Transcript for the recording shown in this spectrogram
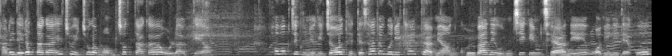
다리 내렸다가 1초, 2초간 멈췄다가 올라올게요. 허벅지 근육이죠. 대퇴사두근이 타이트하면 골반의 움직임 제한의 원인이 되고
